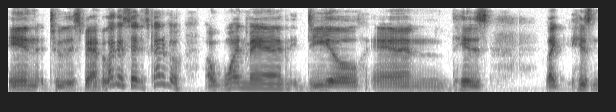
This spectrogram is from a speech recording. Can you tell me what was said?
into this band. But like I said, it's kind of a, a one man deal, and his like his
